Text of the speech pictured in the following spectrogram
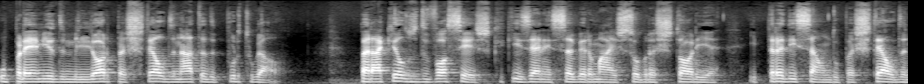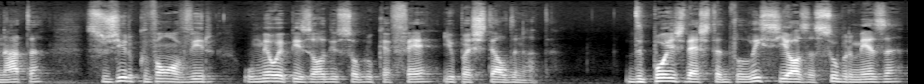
o prémio de melhor pastel de nata de Portugal. Para aqueles de vocês que quiserem saber mais sobre a história e tradição do pastel de nata, sugiro que vão ouvir o meu episódio sobre o café e o pastel de nata. Depois desta deliciosa sobremesa,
